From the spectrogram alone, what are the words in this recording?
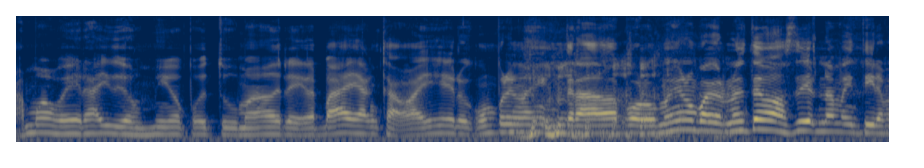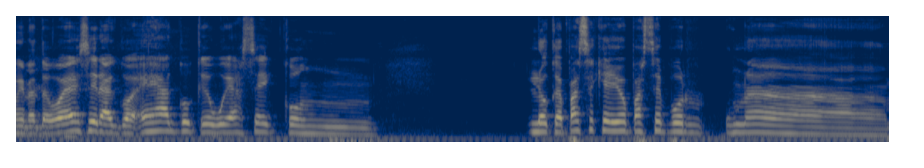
Vamos a ver ay Dios mío por tu madre. Vayan caballero compren las entradas por lo menos para que no te va a decir una mentira mira te voy a decir algo. Es algo que voy a hacer con lo que pasa es que yo pasé por una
